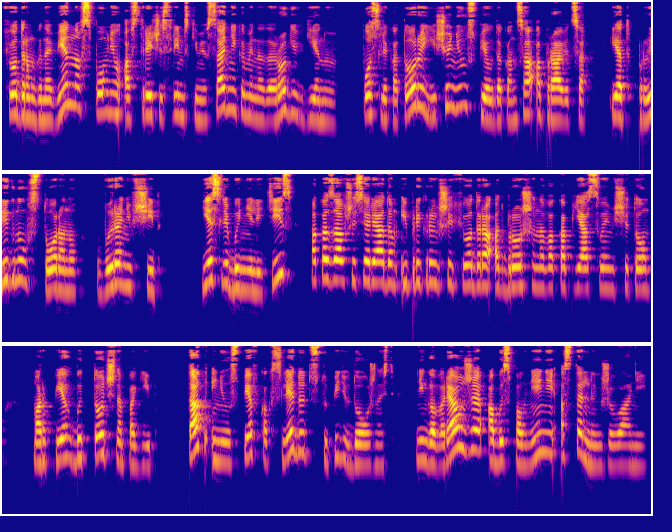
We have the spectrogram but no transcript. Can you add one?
Федор мгновенно вспомнил о встрече с римскими всадниками на дороге в Геную, после которой еще не успел до конца оправиться и отпрыгнул в сторону, выронив щит, если бы не Летис, оказавшийся рядом и прикрывший Федора от брошенного копья своим щитом, морпех бы точно погиб, так и не успев как следует вступить в должность, не говоря уже об исполнении остальных желаний.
